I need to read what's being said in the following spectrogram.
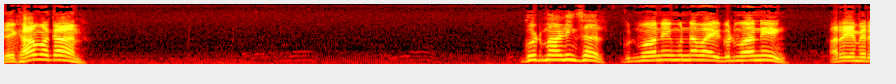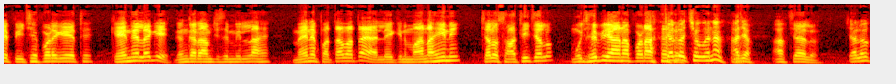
देखा मकान? Good morning sir good morning Munna भाई गुड मॉर्निंग अरे ये मेरे पीछे पड़ गए थे। कहने लगे गंगाराम जी से मिलना है। मैंने पता बताया लेकिन माना ही नहीं। चलो साथ ही चलो। मुझे भी आना पड़ा। चलो अच्छा हुआ ना? आ जाओ आओ चलो। चलो।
